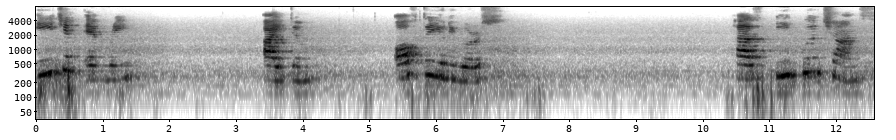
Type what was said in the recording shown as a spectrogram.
each and every item of the universe has equal chance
